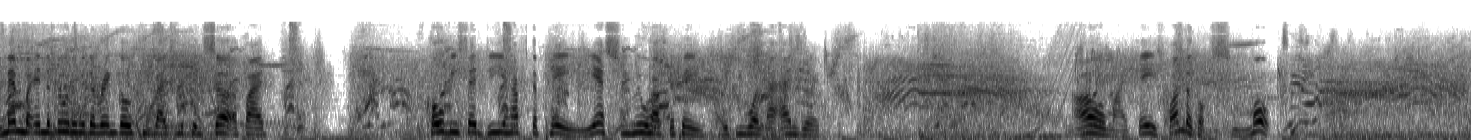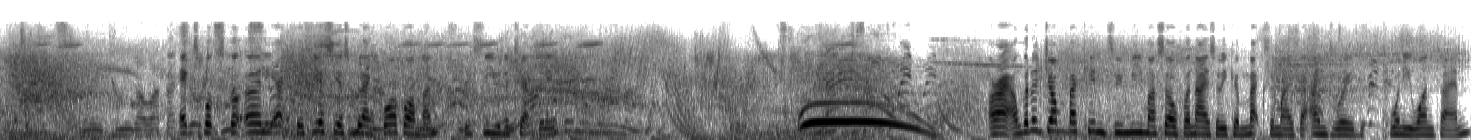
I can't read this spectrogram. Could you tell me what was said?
member in the building with the Rengoku badge looking certified. Kobe said, do you have to pay? Yes, you will have to pay if you want that Android. Oh my days, Thunder got smoked. Xbox got early access. Yes, yes, Blank. Go on, man. To see you in the chat today. Alright, I'm going to jump back into me, myself, and I so we can maximize the Android 21 time.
